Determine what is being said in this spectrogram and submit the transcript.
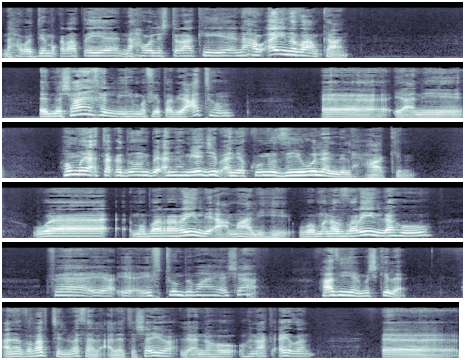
نحو الديمقراطية نحو الاشتراكية نحو أي نظام كان المشايخ اللي هم في طبيعتهم آه يعني هم يعتقدون بأنهم يجب أن يكونوا ذيولا للحاكم ومبررين لأعماله ومنظرين له فيفتون بما يشاء. هذه هي المشكلة. أنا ضربت المثل على التشيع لأنه هناك أيضا آه،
